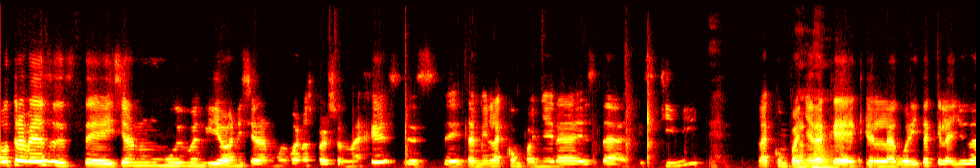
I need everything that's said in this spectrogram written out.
otra vez este, hicieron un muy buen guion, hicieron muy buenos personajes. Este, también la compañera esta, es Kimi, la compañera Ajá. que, que la güerita que le ayuda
